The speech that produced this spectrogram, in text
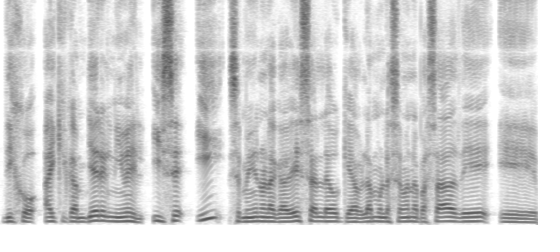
Dijo, hay que cambiar el nivel. Y se, y se me vino a la cabeza lo que hablamos la semana pasada de eh,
